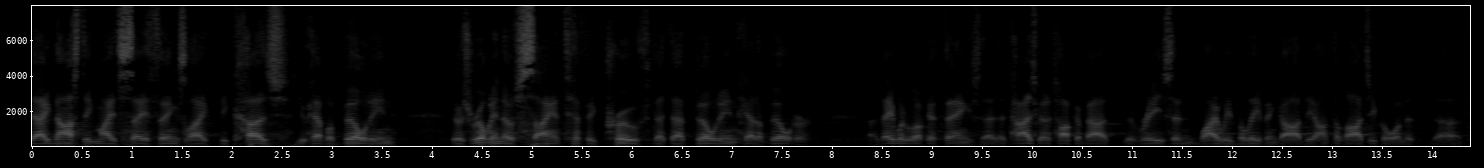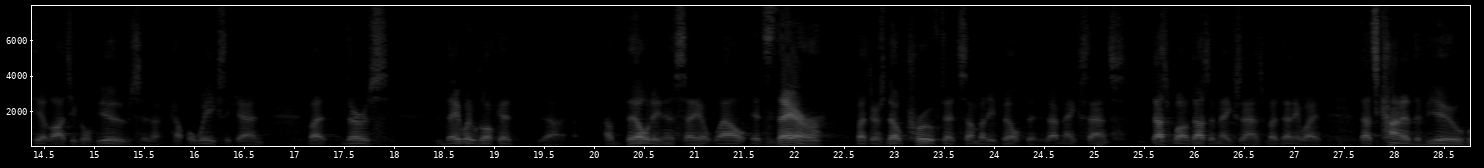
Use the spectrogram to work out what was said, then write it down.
The agnostic might say things like, because you have a building, there's really no scientific proof that that building had a builder. Uh, they would look at things. Uh, Ty's going to talk about the reason why we believe in God, the ontological and the uh, theological views in a couple weeks again. But there's, they would look at uh, a building and say, well, it's there, but there's no proof that somebody built it. Does that make sense? That's, well, it doesn't make sense, but anyway, that's kind of the view.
